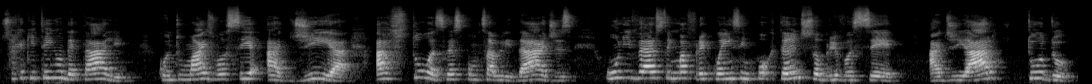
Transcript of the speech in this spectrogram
Só que aqui tem um detalhe: quanto mais você adia as tuas responsabilidades, o universo tem uma frequência importante sobre você. Adiar tudo.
